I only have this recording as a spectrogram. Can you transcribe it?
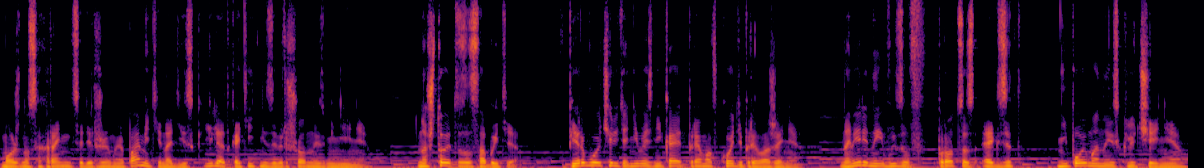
Можно сохранить содержимое памяти на диск или откатить незавершенные изменения. Но что это за события? В первую очередь они возникают прямо в коде приложения. Намеренный вызов процесс exit, непойманные исключения,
